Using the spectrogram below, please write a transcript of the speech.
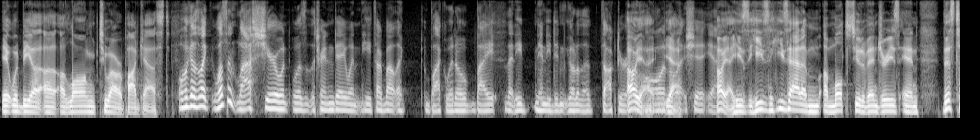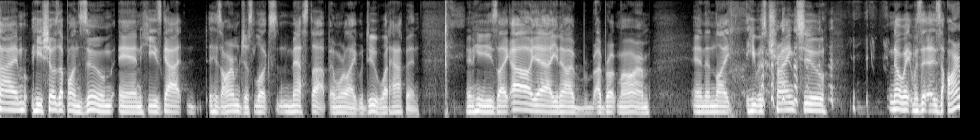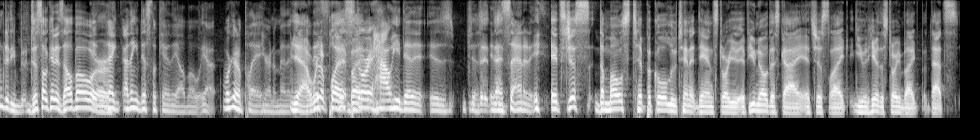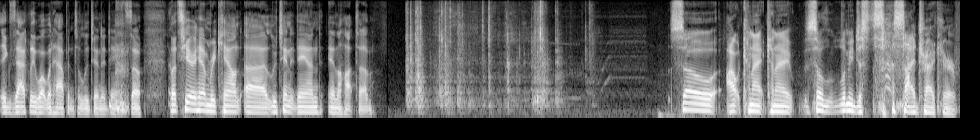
it would be a, a, a long two hour podcast. Well, because like wasn't last year when was it the training day when he talked about like Black Widow bite that he and he didn't go to the doctor. At Oh yeah, all and yeah, all that shit. Yeah. Oh yeah, he's he's he's had a, a multitude of injuries, and this time he shows up on Zoom and he's got his arm just looks messed up, and we're like, dude, what happened? And he's like, oh yeah, you know, I I broke my arm, and then like he was trying to. No, wait. Was it his arm? Did he dislocate his elbow or? Like, I think he dislocated the elbow. Yeah, we're gonna play it here in a minute. Yeah, we're This- gonna play this it, but- story. How he did it is just Th- insanity. it's just the most typical Lieutenant Dan story. If you know this guy, it's just like you would hear the story and be like, that's exactly what would happen to Lieutenant Dan. so let's hear him recount uh, Lieutenant Dan in the hot tub. So I, can I can I so let me just sidetrack here.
